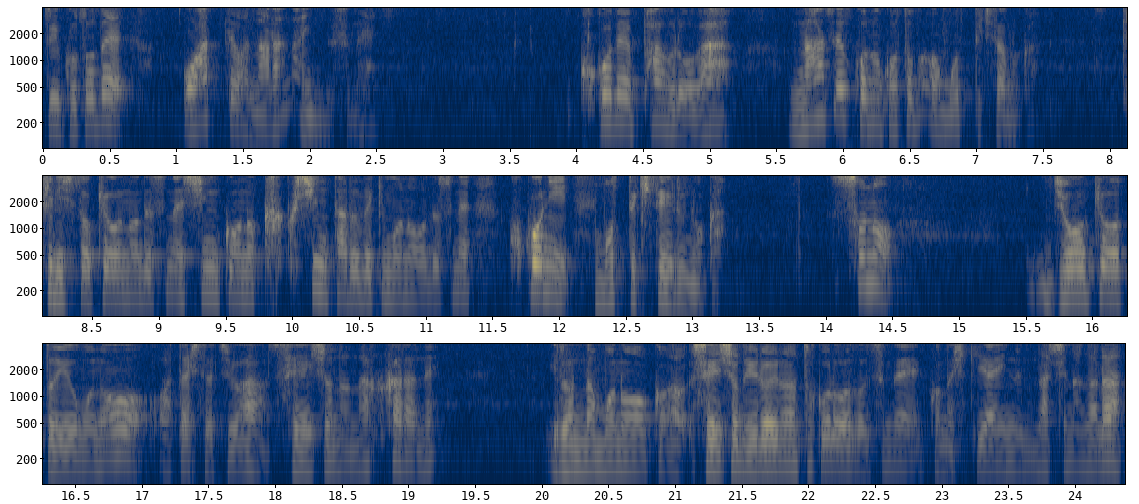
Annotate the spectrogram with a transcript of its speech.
ということで終わってはならないんですね。ここでパウロがなぜこの言葉を持ってきたのか。キリスト教のですね信仰の核心たるべきものをですねここに持ってきているのか。その状況というものを私たちは聖書の中からねいろんなものを聖書のいろいろなところをですねこの引き合いになしながら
